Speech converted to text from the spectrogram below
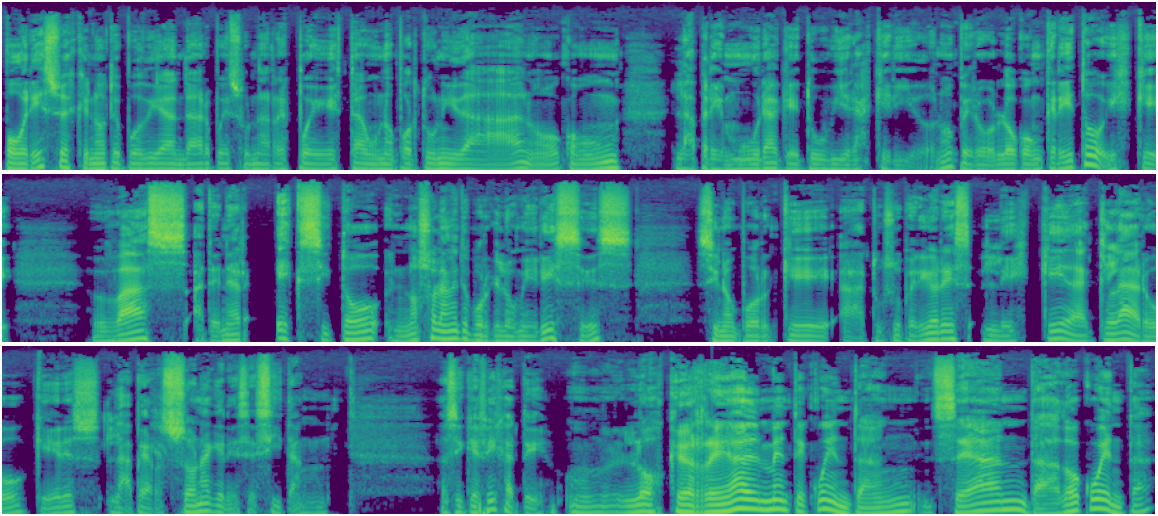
Por eso es que no te podían dar pues una respuesta, una oportunidad, ¿no? Con la premura que tú hubieras querido, ¿no? Pero lo concreto es que vas a tener éxito no solamente porque lo mereces, sino porque a tus superiores les queda claro que eres la persona que necesitan. Así que fíjate, los que realmente cuentan se han dado cuenta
